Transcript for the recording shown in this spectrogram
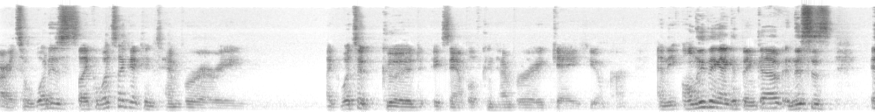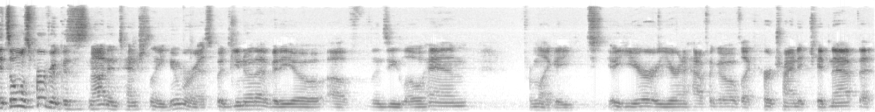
all right, so what is like what's like a contemporary, like what's a good example of contemporary gay humor? And the only thing I could think of, and this is it's almost perfect because it's not intentionally humorous. But do you know that video of Lindsay Lohan from like a, a year or a year and a half ago of like her trying to kidnap that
